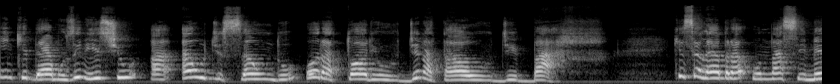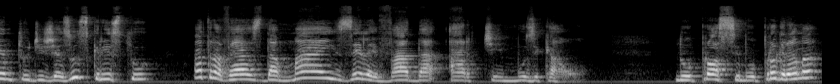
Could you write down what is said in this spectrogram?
em que demos início à audição do Oratório de Natal de Bach que celebra o nascimento de Jesus Cristo através da mais elevada arte musical. No próximo programa,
